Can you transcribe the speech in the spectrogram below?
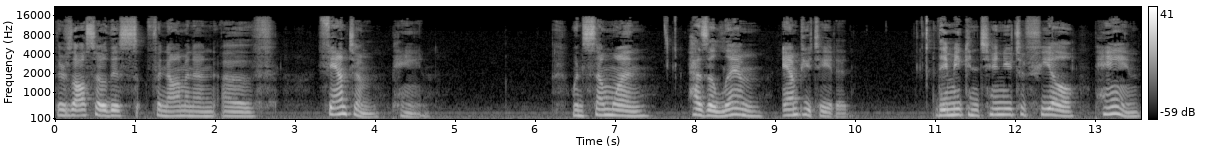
There's also this phenomenon of phantom pain. When someone has a limb amputated, they may continue to feel pain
